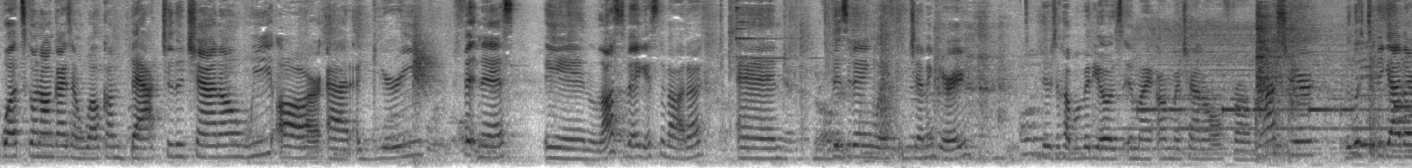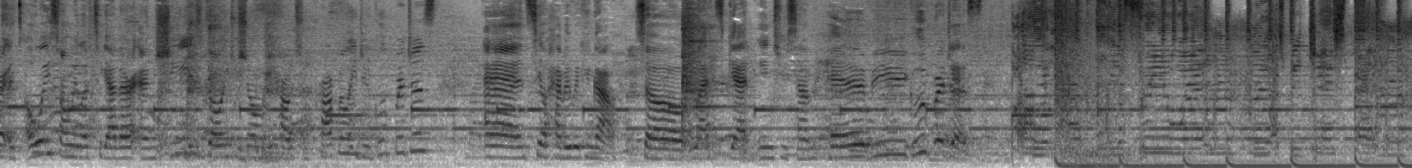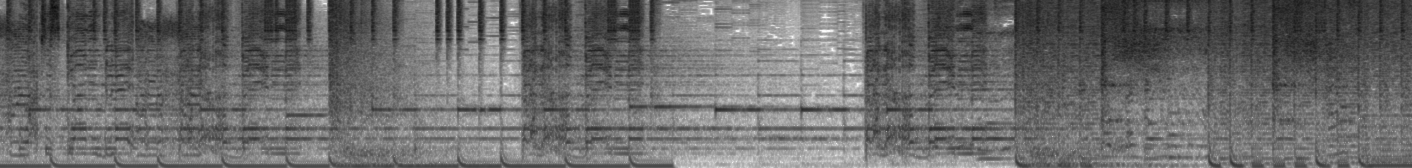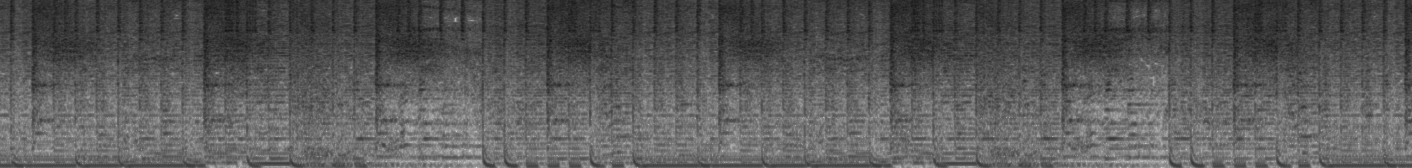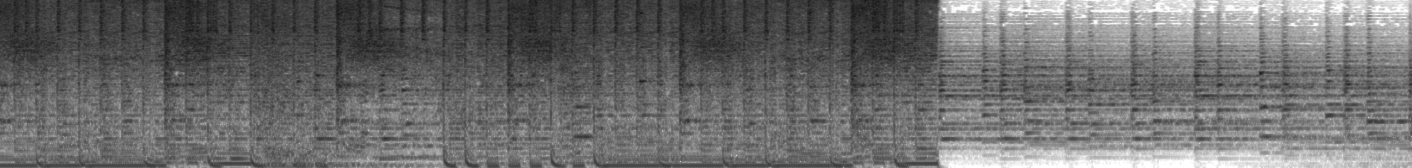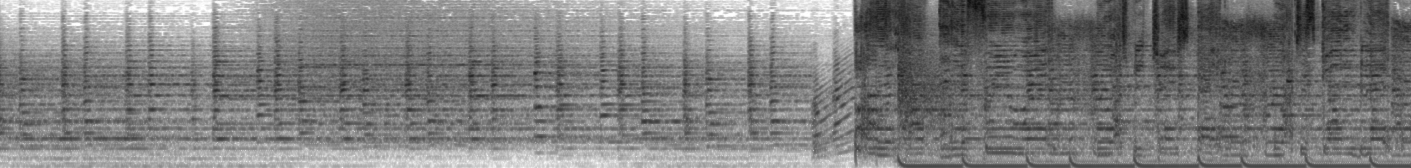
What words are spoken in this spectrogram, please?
What's going on guys and welcome back to the channel. We are at Aguirre Fitness in Las Vegas, Nevada and visiting with Jenn Aguirre. There's a couple videos in my on my channel from last year. We lifted together. It's always fun we lift together and she's going to show me how to properly do glute bridges and see how heavy we can go. So let's get into some heavy glute bridges. just be chased. I just gone black.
